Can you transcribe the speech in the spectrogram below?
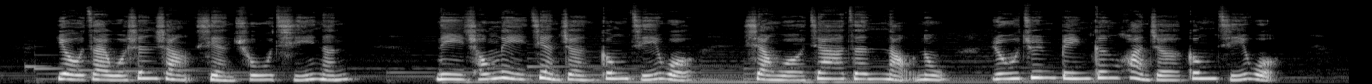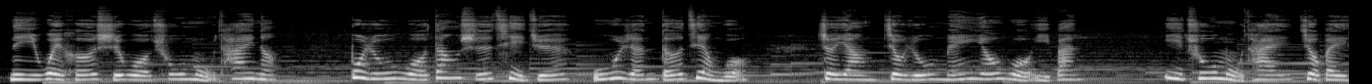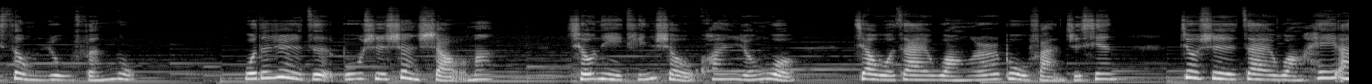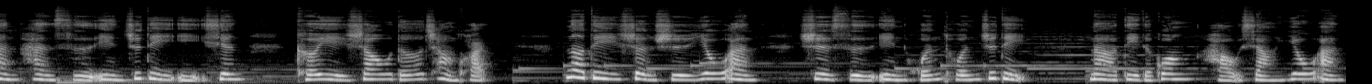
又在我身上显出奇能。你从力见证攻击我，向我加增恼怒，如军兵更换着攻击我。你为何使我出母胎呢？不如我当时气绝，无人得见我，这样就如没有我一般。一出母胎就被送入坟墓。我的日子不是甚少吗？求你停手宽容我，叫我在往而不返之先，就是在往黑暗和死印之地以先。可以烧得畅快。那地甚是幽暗，是死印混沌之地。那地的光好像幽暗。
